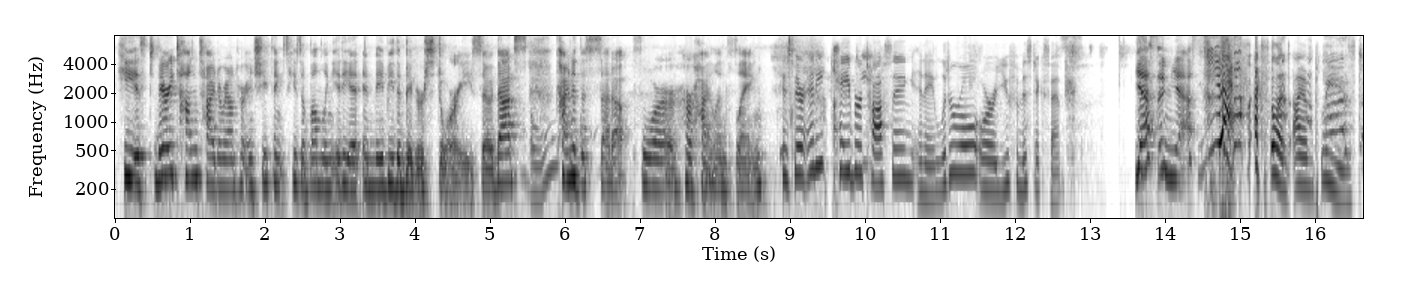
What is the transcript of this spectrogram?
he is very tongue tied around her and she thinks he's a bumbling idiot and maybe the bigger story. So that's oh. kind of the setup for her highland fling. Is there any caber tossing in a literal or euphemistic sense? Yes and yes. Yes! Excellent. I am pleased.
